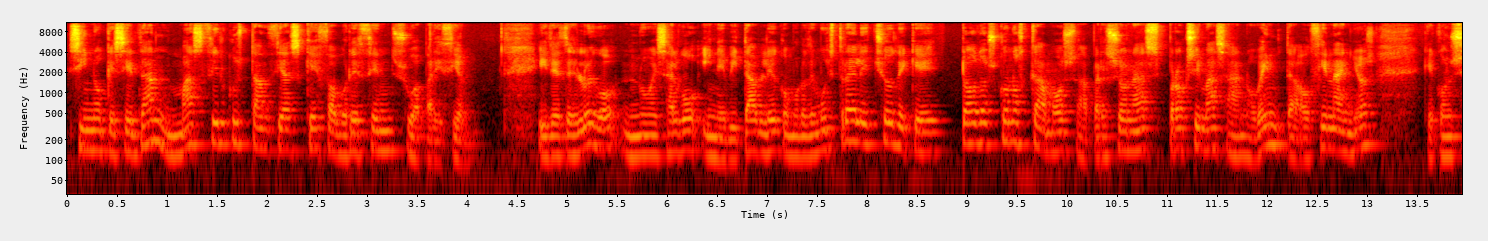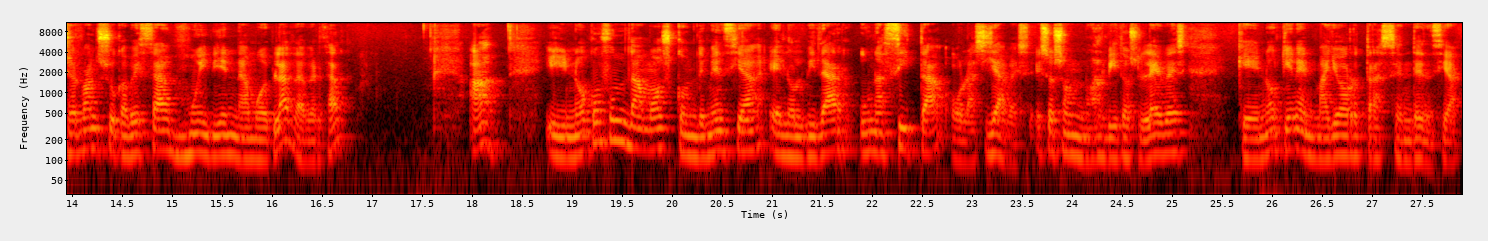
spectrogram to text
sino que se dan más circunstancias que favorecen su aparición. Y desde luego no es algo inevitable como lo demuestra el hecho de que todos conozcamos a personas próximas a 90 o 100 años que conservan su cabeza muy bien amueblada, ¿verdad? Ah, y no confundamos con demencia el olvidar una cita o las llaves. Esos son olvidos leves que no tienen mayor trascendencia.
